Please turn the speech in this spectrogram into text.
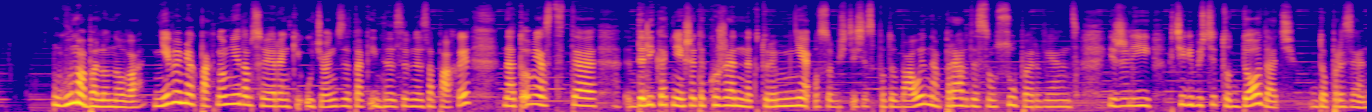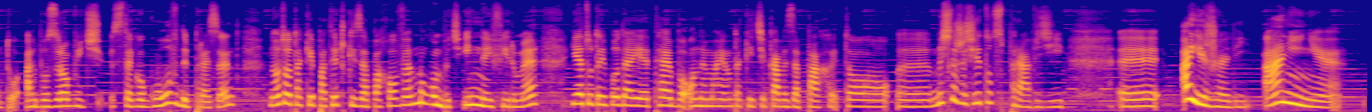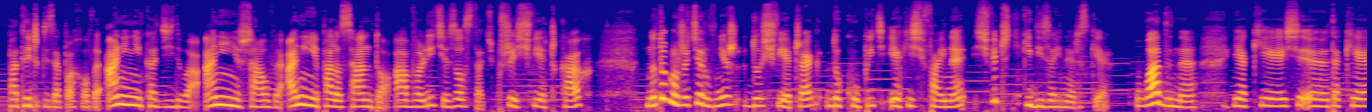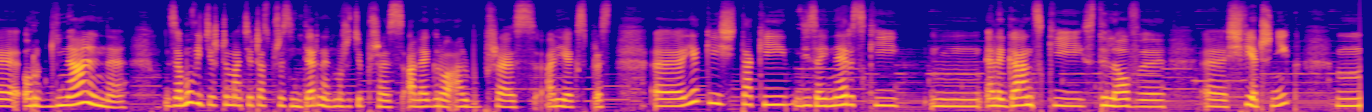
Guma balonowa. Nie wiem jak pachną, nie dam sobie ręki uciąć za tak intensywne zapachy, natomiast te delikatniejsze, te korzenne, które mnie osobiście się spodobały, naprawdę są super, więc jeżeli chcielibyście to dodać do prezentu albo zrobić z tego główny prezent, no to takie patyczki zapachowe mogą być innej firmy. Ja tutaj podaję te, bo one mają takie ciekawe zapachy, to yy, myślę, że się to sprawdzi. Yy, a jeżeli ani nie patyczki zapachowe, ani nie kadzidła, ani nie szałwy, ani nie palo santo, a wolicie zostać przy świeczkach, no to możecie również do świeczek dokupić jakieś fajne świeczniki designerskie. Ładne, jakieś e, takie oryginalne. Zamówić jeszcze macie czas przez internet, możecie przez Allegro albo przez AliExpress. E, jakiś taki designerski, mm, elegancki, stylowy świecznik.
